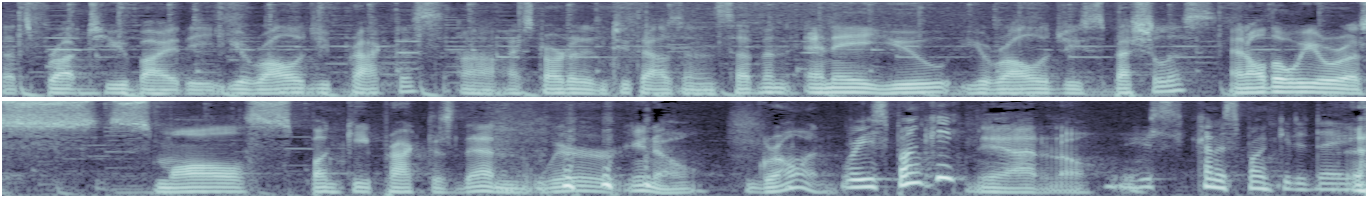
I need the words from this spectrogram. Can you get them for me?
that's brought to you by the urology practice. Uh, I started in 2007, NAU urology specialist. And although we were a s- small, spunky practice then, we're, you know, growing. Were you spunky? Yeah, I don't know. You're kind of spunky today.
